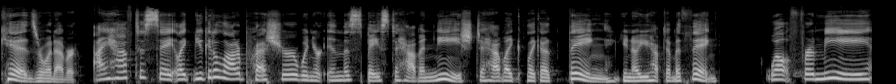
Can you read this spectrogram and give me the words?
kids or whatever. I have to say, like, you get a lot of pressure when you're in the space to have a niche, to have like, like a thing, you know, you have to have a thing. Well, for me,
